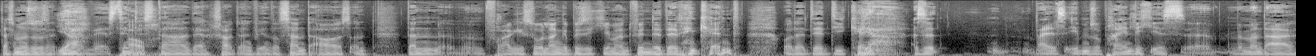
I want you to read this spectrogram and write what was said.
dass man so sagt, ja, wer ist denn auch. das da? Der schaut irgendwie interessant aus und dann äh, frage ich so lange, bis ich jemand finde, der den kennt oder der die kennt. Ja. Also, weil es eben so peinlich ist, äh, wenn man da,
